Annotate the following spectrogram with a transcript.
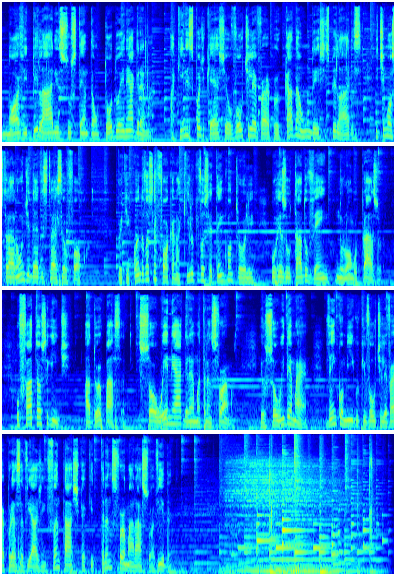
Nove pilares sustentam todo o Enneagrama. Aqui nesse podcast eu vou te levar por cada um destes pilares e te mostrar onde deve estar seu foco. Porque quando você foca naquilo que você tem controle, o resultado vem no longo prazo. O fato é o seguinte: a dor passa e só o Enneagrama transforma. Eu sou o Idemar. Vem comigo que vou te levar por essa viagem fantástica que transformará a sua vida.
